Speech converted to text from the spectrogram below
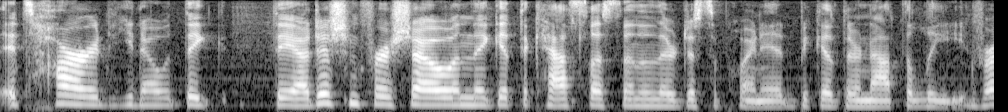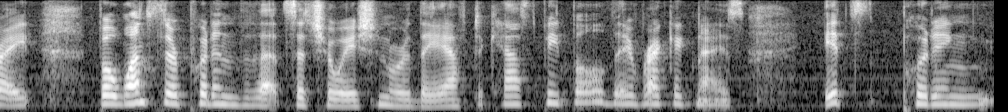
it's hard you know they they audition for a show and they get the cast list and then they're disappointed because they're not the lead right? But once they're put into that situation where they have to cast people they recognize it's putting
